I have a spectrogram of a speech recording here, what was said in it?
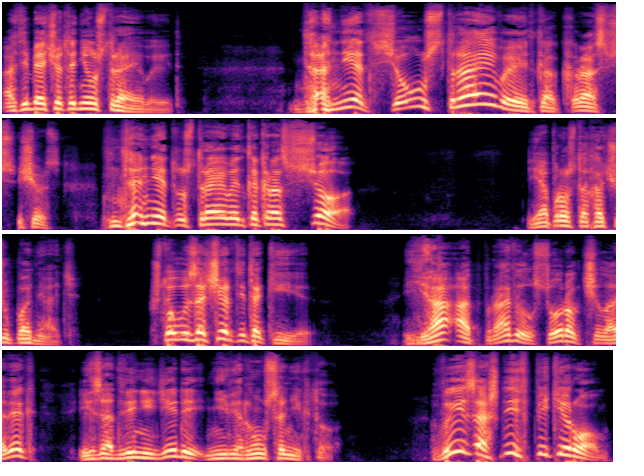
А тебя что-то не устраивает. Да нет, все устраивает как раз. Еще раз. Да нет, устраивает как раз все. Я просто хочу понять, что вы за черти такие? Я отправил сорок человек, и за две недели не вернулся никто. Вы зашли в пятером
